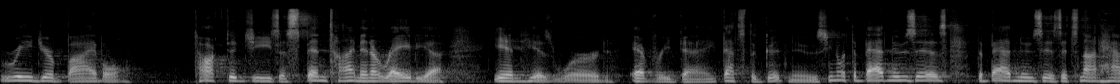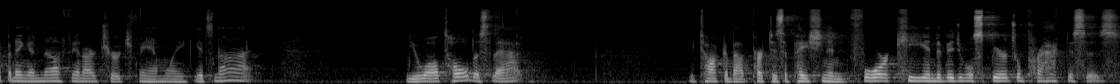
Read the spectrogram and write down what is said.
Read your Bible, talk to Jesus, spend time in Arabia in His Word every day. That's the good news. You know what the bad news is? The bad news is it's not happening enough in our church family. It's not. You all told us that. We talk about participation in four key individual spiritual practices.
